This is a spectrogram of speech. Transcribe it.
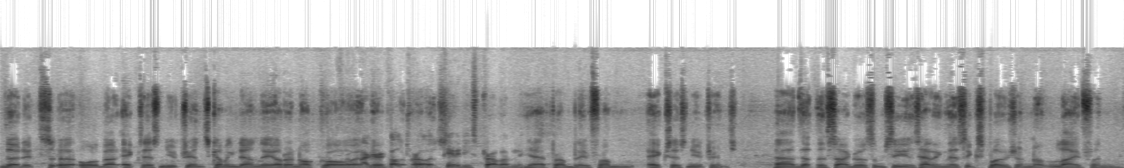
that it's uh, all about excess nutrients coming down the Orinoco. Agricultural activities, probably. Yeah, probably from excess nutrients. Uh, that the Sargassum Sea is having this explosion of life and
